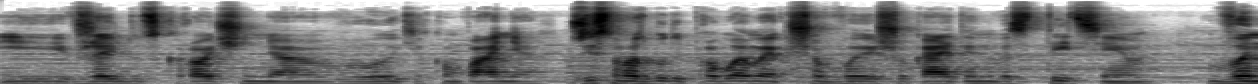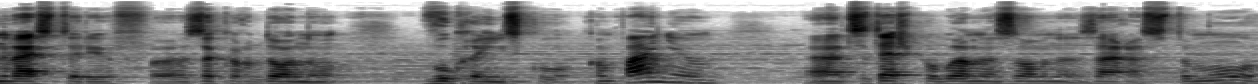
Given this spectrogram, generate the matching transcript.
і вже йдуть скорочення в великих компаніях. Звісно, у вас будуть проблеми, якщо ви шукаєте інвестиції в інвесторів е, за кордону в українську компанію. Е, Це теж проблемна зона зараз. Тому,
